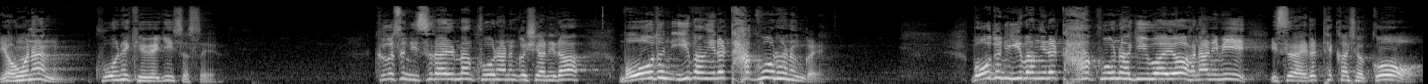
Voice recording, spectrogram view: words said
영원한 구원의 계획이 있었어요. 그것은 이스라엘만 구원하는 것이 아니라 모든 이방인을 다 구원하는 거예요. 모든 이방인을 다 구원하기 위하여 하나님이 이스라엘을 택하셨고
